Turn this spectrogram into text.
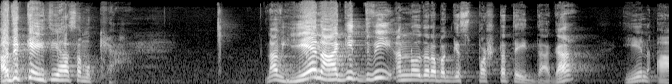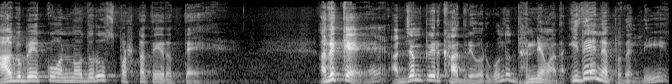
ಅದಕ್ಕೆ ಇತಿಹಾಸ ಮುಖ್ಯ. ನಾವು ಏನಾಗಿದ್ವಿ ಅನ್ನೋದರ ಬಗ್ಗೆ ಸ್ಪಷ್ಟತೆ ಇದ್ದಾಗ, ಏನು ಆಗಬೇಕು ಅನ್ನೋದರೂ ಸ್ಪಷ್ಟತೆ ಇರುತ್ತೆ. ಅದಕ್ಕೆ ಅಜ್ಜಂಪೀರ್ ಖಾದ್ರಿ ಅವ್ರಿಗೊಂದು ಧನ್ಯವಾದ. ಇದೇ ನೆಪದಲ್ಲಿ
